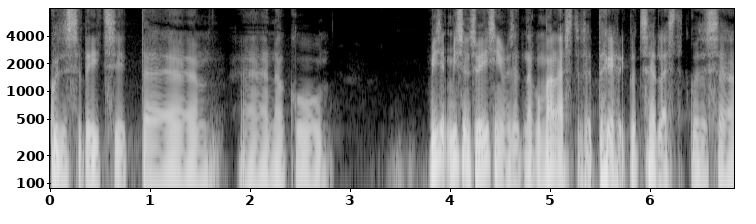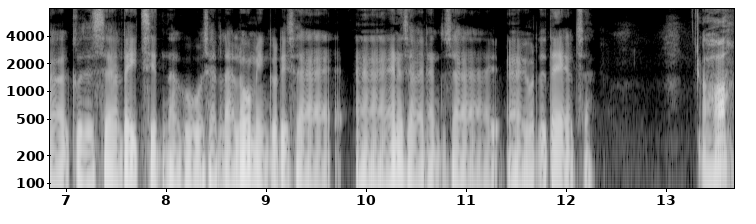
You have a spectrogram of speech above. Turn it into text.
kuidas sa leidsid äh, äh, nagu, mis, mis on su esimesed nagu mälestused tegelikult sellest, et kuidas sa, kuidas sa leidsid nagu selle loomingulise äh, eneseväljenduse äh, juurde tee üldse? ahah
